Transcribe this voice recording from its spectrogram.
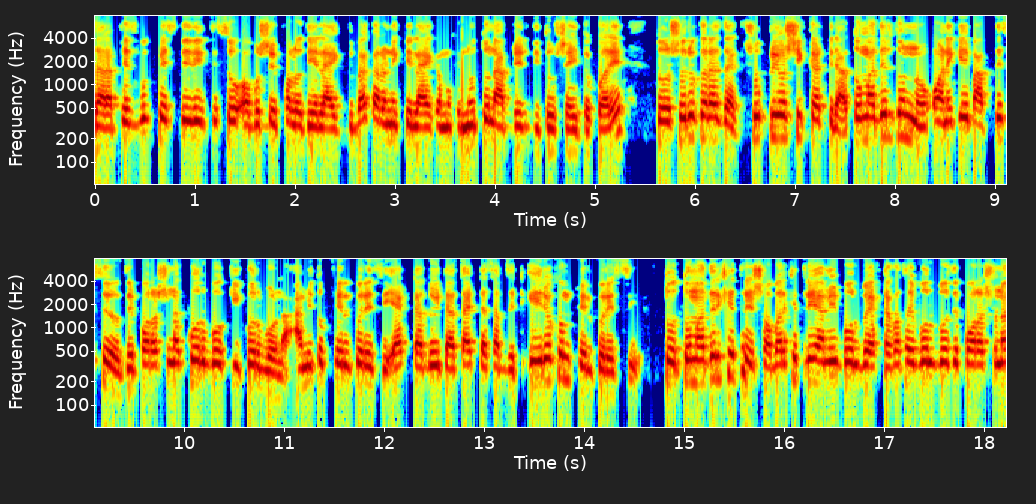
যারা ফেসবুক পেজটি দেখতেছো, অবশ্যই ফলো দিয়ে লাইক দিবা, কারণ একটি লাইক আমাকে নতুন আপডেট দিতে উৎসাহিত করে। তো শুরু করা যাক। সুপ্রিয় শিক্ষার্থীরা, তোমাদের জন্য অনেকেই ভাবতেছে যে পড়াশোনা করব কি করব না। আমি তো ফেল করেছি, একটা, দুইটা, চারটা সাবজেক্ট এরকম ফেল করেছি। তো তোমাদের ক্ষেত্রে, সবার ক্ষেত্রে আমি বলব, একটা কথাই বলব যে পড়াশোনা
